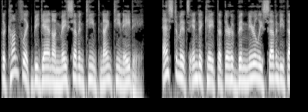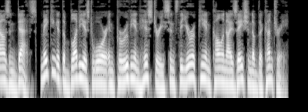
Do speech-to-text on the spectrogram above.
The conflict began on May 17, 1980. Estimates indicate that there have been nearly 70,000 deaths, making it the bloodiest war in Peruvian history since the European colonization of the country.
